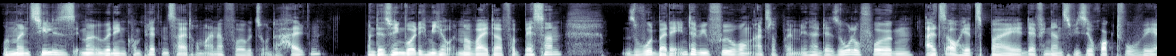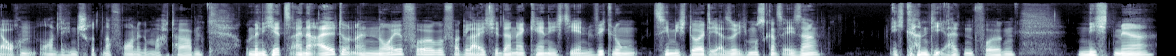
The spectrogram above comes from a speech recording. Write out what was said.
Und mein Ziel ist es immer, über den kompletten Zeitraum einer Folge zu unterhalten und deswegen wollte ich mich auch immer weiter verbessern. sowohl bei der Interviewführung als auch beim Inhalt der Solo-Folgen, als auch jetzt bei der Finanzwiese rockt, wo wir ja auch einen ordentlichen Schritt nach vorne gemacht haben. Und wenn ich jetzt eine alte und eine neue Folge vergleiche, dann erkenne ich die Entwicklung ziemlich deutlich. Also ich muss ganz ehrlich sagen, ich kann die alten Folgen nicht mehr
